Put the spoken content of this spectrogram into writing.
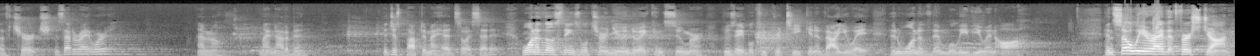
of church. Is that a right word? I don't know. Might not have been. It just popped in my head, so I said it. One of those things will turn you into a consumer who's able to critique and evaluate, and one of them will leave you in awe. And so we arrive at 1 John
